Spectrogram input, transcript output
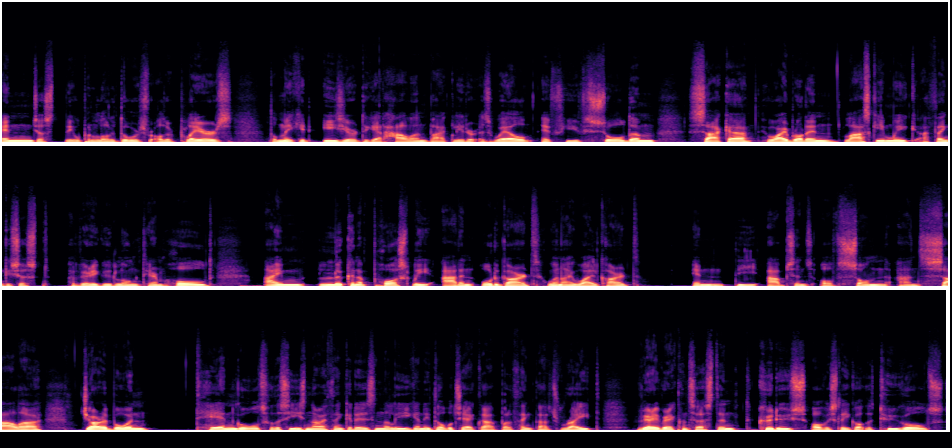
in. Just they open a lot of doors for other players. They'll make it easier to get Haaland back later as well if you've sold them. Saka, who I brought in last game week, I think is just a very good long term hold. I'm looking at possibly adding Odegaard when I wildcard in the absence of Son and Salah. Jarrod Bowen, 10 goals for the season now, I think it is, in the league. I need to double check that, but I think that's right. Very, very consistent. Kudus obviously got the two goals,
